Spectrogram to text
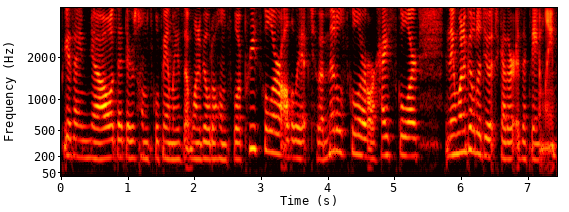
because I know that there's homeschool families that want to be able to homeschool a preschooler all the way up to a middle schooler or high schooler and they want to be able to do it together as a family.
